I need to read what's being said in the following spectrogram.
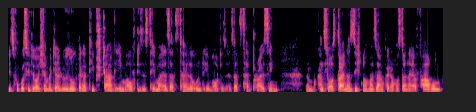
Jetzt fokussiert ihr euch ja mit der Lösung relativ stark eben auf dieses Thema Ersatzteile und eben auch das Ersatzteil-Pricing. Ähm, kannst du aus deiner Sicht nochmal sagen, vielleicht auch aus deiner Erfahrung,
